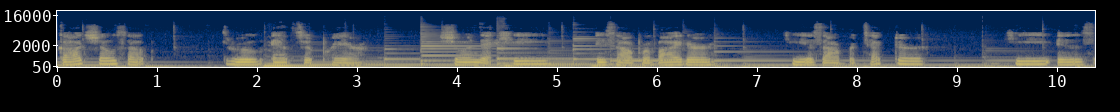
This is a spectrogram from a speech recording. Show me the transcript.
God shows up through answered prayer showing that He is our provider, He is our protector, He is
